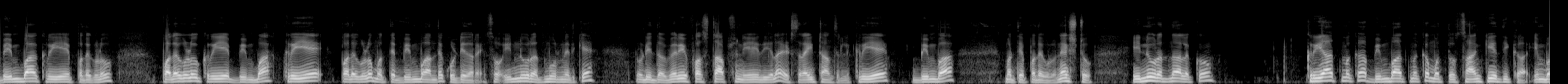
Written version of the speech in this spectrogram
ಬಿಂಬ, ಕ್ರಿಯೆ, ಪದಗಳು. ಪದಗಳು, ಕ್ರಿಯೆ, ಬಿಂಬ. ಕ್ರಿಯೆ, ಪದಗಳು ಮತ್ತು ಬಿಂಬ ಅಂತ ಕೊಟ್ಟಿದ್ದಾರೆ. ಸೊ ಇನ್ನೂರ ಹದಿಮೂರನೇದಕ್ಕೆ ನೋಡಿ ದ ವೆರಿ ಫಸ್ಟ್ ಆಪ್ಷನ್ ಏನಿದೆಯಲ್ಲ ಇಟ್ಸ್ ರೈಟ್ ಆನ್ಸರ್ ಇಲ್ಲಿ. ಕ್ರಿಯೆ, ಬಿಂಬ ಮತ್ತು ಪದಗಳು. ನೆಕ್ಸ್ಟು ಇನ್ನೂರ ಹದಿನಾಲ್ಕು. ಕ್ರಿಯಾತ್ಮಕ, ಬಿಂಬಾತ್ಮಕ ಮತ್ತು ಸಾಂಕೇತಿಕ ಎಂಬ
